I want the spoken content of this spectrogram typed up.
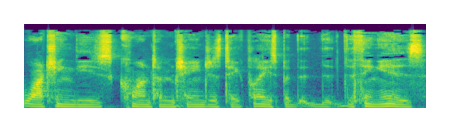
watching these quantum changes take place. But the, the, the thing is,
